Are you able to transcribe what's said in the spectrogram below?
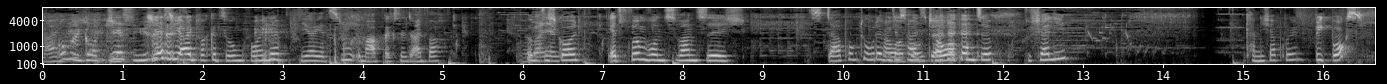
nein. oh mein Gott, Jessie. Jessie einfach gezogen, Freunde. Hier, jetzt du, immer abwechselnd einfach. 50 Gold. Jetzt 25 Starpunkte oder wie das heißt. Powerpunkte für Shelly. Kann ich upgraden. Big Box.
